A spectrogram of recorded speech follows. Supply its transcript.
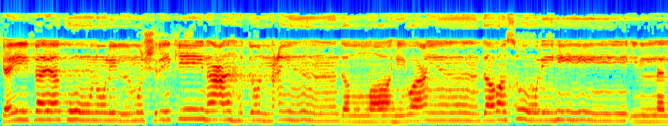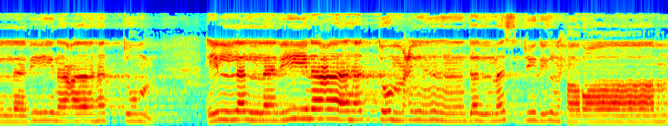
كيف يكون للمشركين عهد عند الله وعند رسوله إلا الذين عاهدتم ۖ إلا الذين عاهدتم عند المسجد الحرام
